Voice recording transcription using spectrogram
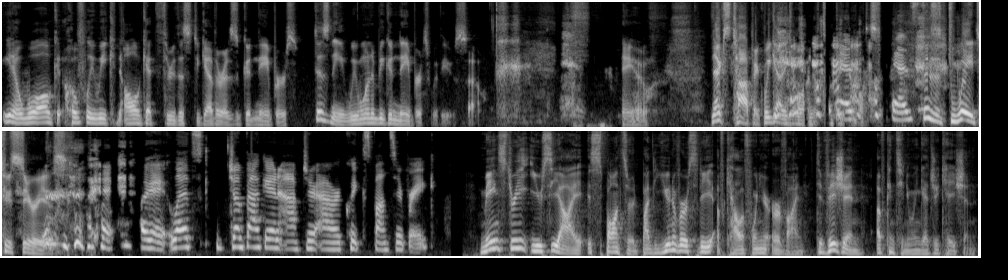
you know, we'll all get, hopefully we can all get through this together as good neighbors. Disney, we want to be good neighbors with you. So, anywho, next topic. We got to go on to something. Yes. This is way too serious. Okay. Okay. Let's jump back in after our quick sponsor break. Main Street UCI is sponsored by the University of California Irvine, Division of Continuing Education,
